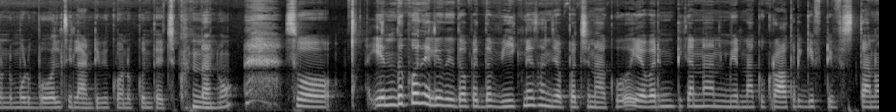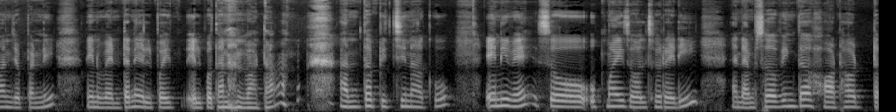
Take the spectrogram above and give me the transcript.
రెండు మూడు బౌల్స్ ఇలాంటివి కొనుక్కుని తెచ్చుకున్నాను. సో ఎందుకో తెలియదు ఇదో పెద్ద వీక్నెస్ అని చెప్పొచ్చు నాకు. ఎవరింటికన్నా మీరు నాకు క్రాకరీ గిఫ్ట్ ఇస్తాను అని చెప్పండి. నేను వెంటనే వెళ్ళిపోయి వెళ్ళిపోతాను అనమాట అంత పిచ్చి నాకు. Anyway so upma is also ready and I'm serving the hot hot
